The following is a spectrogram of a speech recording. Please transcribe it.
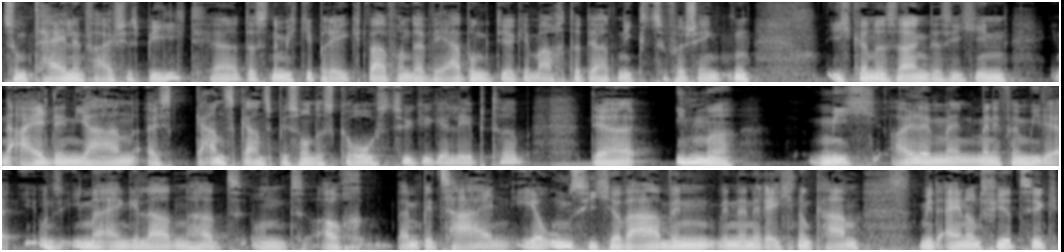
zum Teil ein falsches Bild, ja, das nämlich geprägt war von der Werbung, die er gemacht hat. Er hat nichts zu verschenken. Ich kann nur sagen, dass ich ihn in all den Jahren als ganz, ganz besonders großzügig erlebt habe, der immer mich, alle, mein, meine Familie uns immer eingeladen hat und auch beim Bezahlen eher unsicher war, wenn, wenn eine Rechnung kam mit 41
